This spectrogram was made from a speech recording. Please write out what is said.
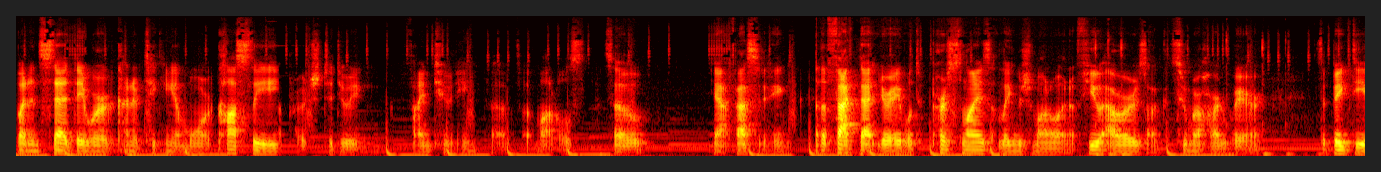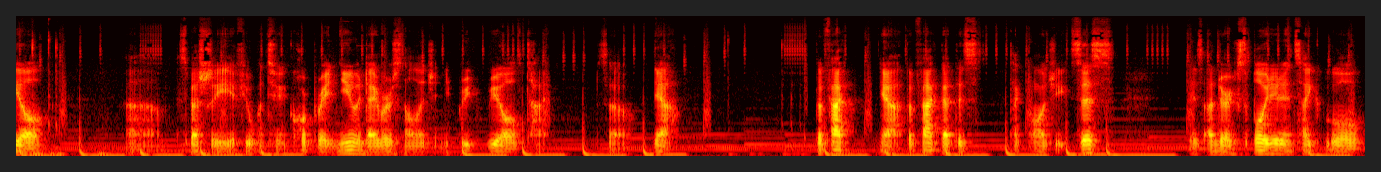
but instead they were kind of taking a more costly approach to doing fine tuning of, of models. So yeah, fascinating. The fact that you're able to personalize a language model in a few hours on consumer hardware is a big deal, um, especially if you want to incorporate new and diverse knowledge in real time. So yeah, the fact yeah the fact that this technology exists is underexploited inside Google,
